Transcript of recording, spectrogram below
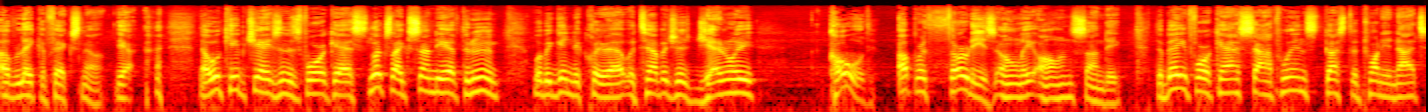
of lake effect snow. Yeah. now we'll keep changing this forecast. Looks like Sunday afternoon will begin to clear out with temperatures generally Cold, upper 30s only on Sunday. The Bay forecast south winds gust to 20 knots.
